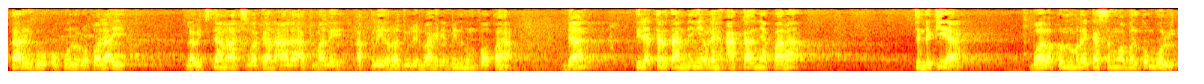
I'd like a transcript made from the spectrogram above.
tarihu uqulul uqala'i law ijtama'at wa ala akmali aqli rajulin wahidin minhum fawqaha. Dan tidak tertandingi oleh akalnya para cendekia walaupun mereka semua berkumpul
